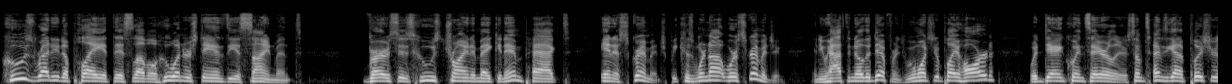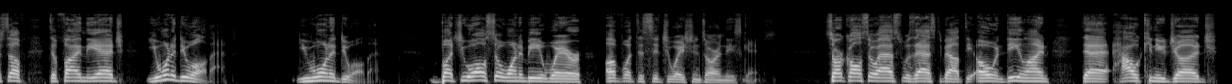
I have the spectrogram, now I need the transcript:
who's ready to play at this level, who understands the assignment versus who's trying to make an impact in a scrimmage because we're not we're scrimmaging and you have to know the difference. We want you to play hard. What Dan Quinn said earlier, sometimes you got to push yourself to find the edge. You want to do all that. You want to do all that. But you also want to be aware of what the situations are in these games. Sark also asked was asked about the O and D line that how can you judge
